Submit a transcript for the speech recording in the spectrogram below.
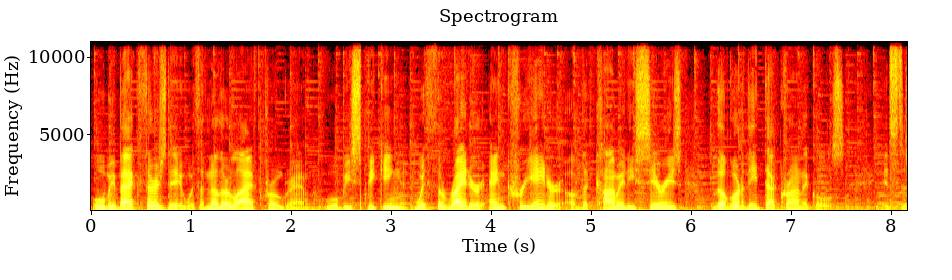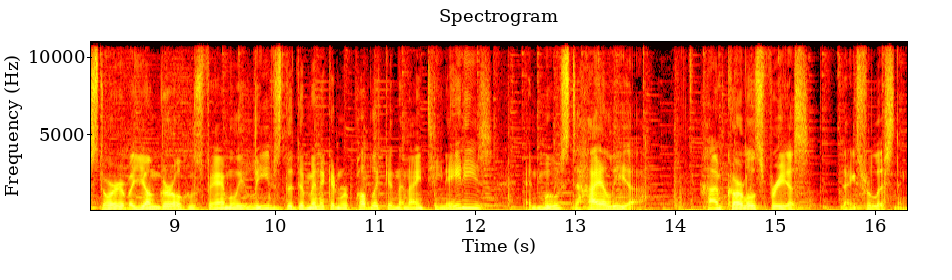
We'll be back Thursday with another live program. We'll be speaking with the writer and creator of the comedy series The Gordita Chronicles. It's the story of a young girl whose family leaves the Dominican Republic in the 1980s and moves to Hialeah. I'm Carlos Frias. Thanks for listening.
